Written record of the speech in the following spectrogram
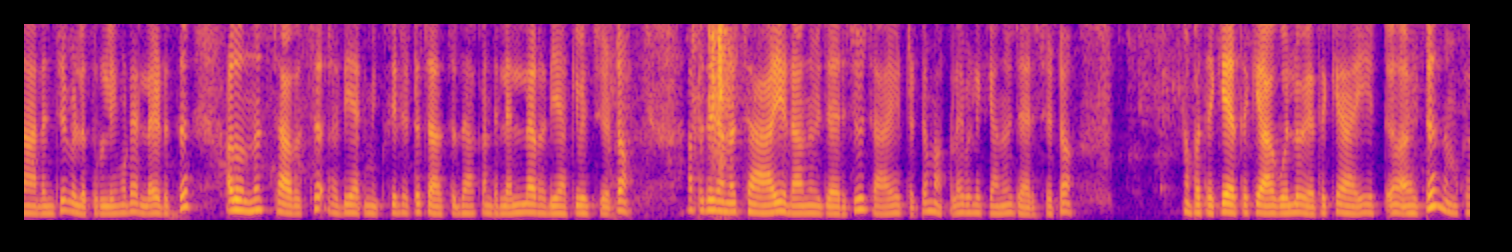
നാലഞ്ച് വെളുത്തുള്ളിയും കൂടെ എല്ലാം എടുത്ത് അതൊന്ന് ചതച്ച് റെഡിയാക്കി മിക്സിയിലിട്ട് ചതച്ച് ഇതാക്കണ്ടില്ല എല്ലാം റെഡിയാക്കി വെച്ച് കേട്ടോ. അപ്പോഴത്തേക്ക് ചായ ഇടാമെന്ന് വിചാരിച്ചു. ചായ ഇട്ടിട്ട് മക്കളെ വിളിക്കാമെന്ന് വിചാരിച്ചു കേട്ടോ. അപ്പോഴത്തേക്ക് ഏത്തക്ക ആകുമല്ലോ. ഏത്തക്ക ആയി ആയിട്ട് നമുക്ക്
